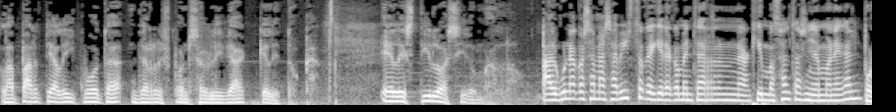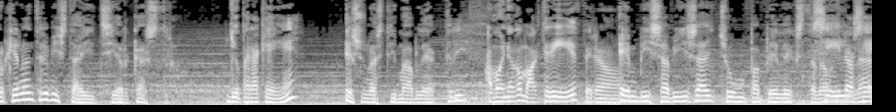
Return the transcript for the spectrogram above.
la parte alicuota de responsabilidad que le toca. El estilo ha sido malo. ¿Alguna cosa más ha visto que quiere comentar aquí en voz alta, señor Monegal? ¿Por qué no entrevista a Itziar Castro? ¿Yo para qué, eh? Es una estimable actriz. Ah, bueno, como actriz, pero... En Vis a Vis ha hecho un papel extraordinario. Sí, lo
